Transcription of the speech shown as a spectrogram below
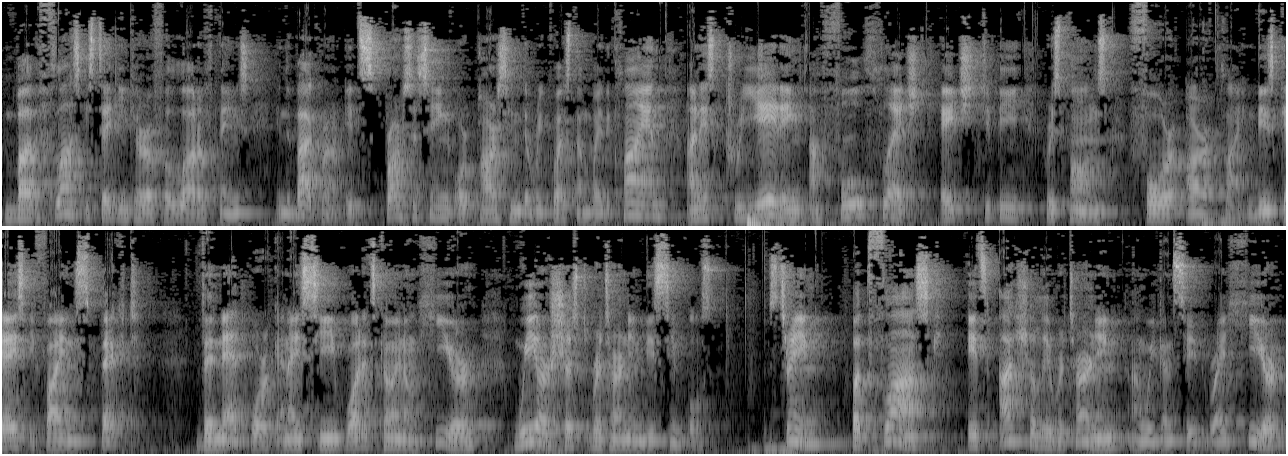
But Flask is taking care of a lot of things in the background. It's processing or parsing the request done by the client and is creating a full-fledged HTTP response for our client. In this case, if I inspect the network and I see what is going on here, we are just returning these simple string, but Flask it's actually returning, and we can see it right here,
